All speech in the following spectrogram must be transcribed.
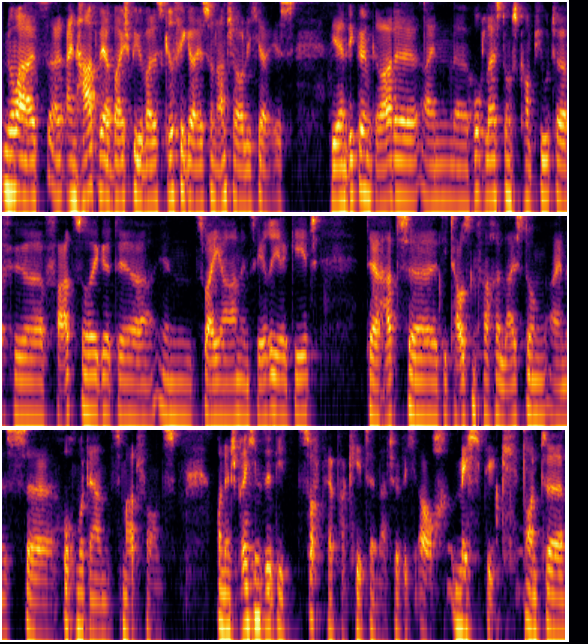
nur mal als äh, ein Hardware-Beispiel, weil es griffiger ist und anschaulicher ist. Wir entwickeln gerade einen äh, Hochleistungscomputer für Fahrzeuge, der in zwei Jahren in Serie geht. Der hat äh, die tausendfache Leistung eines äh, hochmodernen Smartphones. Und entsprechend sind die Softwarepakete natürlich auch mächtig. Und äh,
